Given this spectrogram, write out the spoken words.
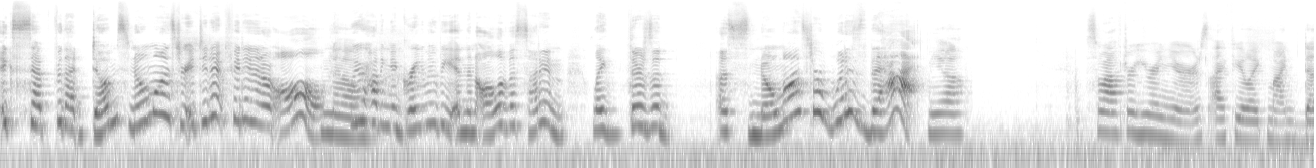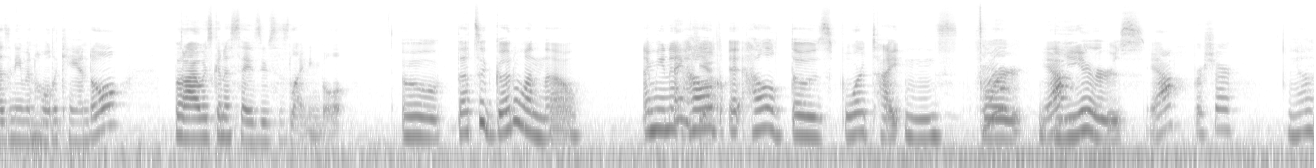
except for that dumb snow monster. It didn't fit in at all. No. We were having a great movie, and then all of a sudden, like, there's a a snow monster. What is that? yeah. So after hearing yours, I feel like mine doesn't even hold a candle. But I was gonna say Zeus's lightning bolt. Oh, that's a good one though. I mean, it Thank held it held those four titans for yeah. years. Yeah, for sure. Yeah.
